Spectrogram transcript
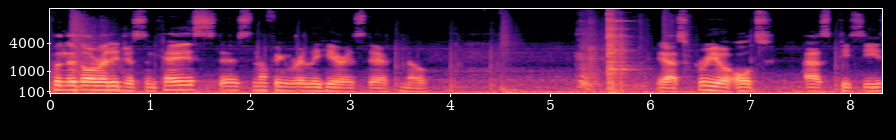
Open it already just in case. There's nothing really here, is there? No. Yeah, screw your old ass PCs.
